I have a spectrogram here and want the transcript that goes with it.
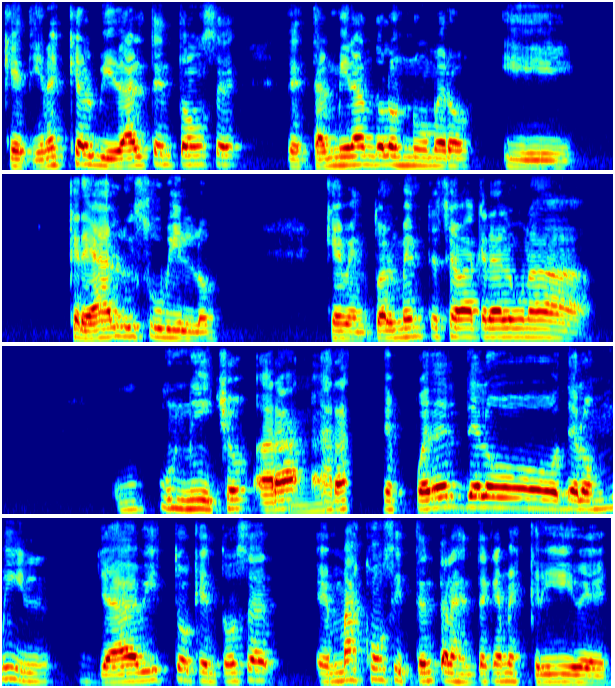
que tienes que olvidarte entonces de estar mirando los números y crearlo y subirlo, que eventualmente se va a crear una un, un nicho. Ahora, ahora después de, de, lo- de los mil, ya he visto que entonces es más consistente la gente que me escribe.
